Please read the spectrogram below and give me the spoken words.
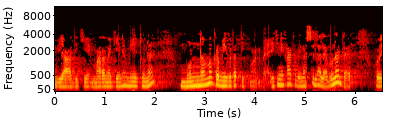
ව්‍යාධි කිය මරණ කියන මේ තුන මොන්නම ක්‍රමයකටත් ඉක්මවන්න බෑ. ඒකිනෙකාට වෙනස් වෙලා ලැබුණට ඔය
